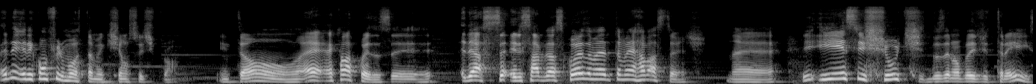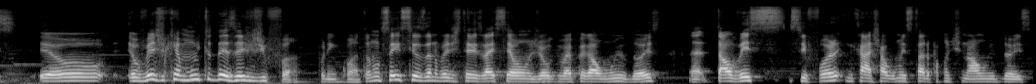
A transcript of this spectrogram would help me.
ele, ele confirmou também que tinha um Switch Pro. Então, é, é aquela coisa, você, ele, ace- ele sabe das coisas, mas ele também erra bastante, né? E, e esse chute do Xenoblade 3, eu, eu vejo que é muito desejo de fã, por enquanto. Eu não sei se o Xenoblade 3 vai ser um jogo que vai pegar o 1 e o 2. né? Talvez, se for encaixar alguma história pra continuar o 1 e o 2,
